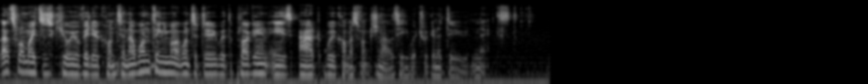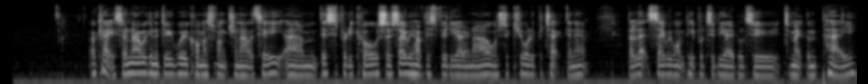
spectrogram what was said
that's one way to secure your video content now one thing you might want to do with the plugin is add WooCommerce functionality which we're going to do next Okay, so now we're going to do WooCommerce functionality. Um, this is pretty cool. So say we have this video now, we're securely protecting it but let's say we want people to be able to to make them pay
